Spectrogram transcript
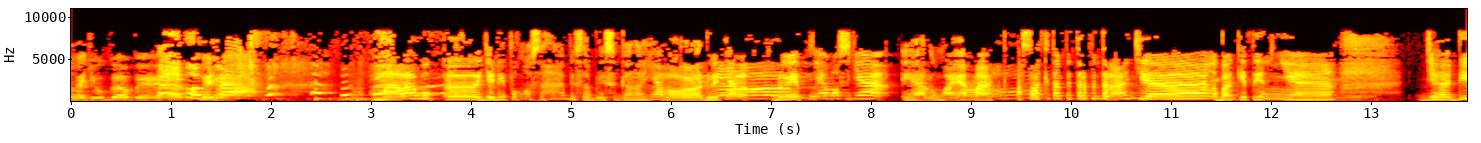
Enggak juga beb. Oh, Beda. Malah buk, eh, jadi pengusaha bisa beli segalanya loh. Duitnya duitnya maksudnya ya lumayan lah. Asal kita pinter-pinter aja ngebangkitinnya. Jadi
